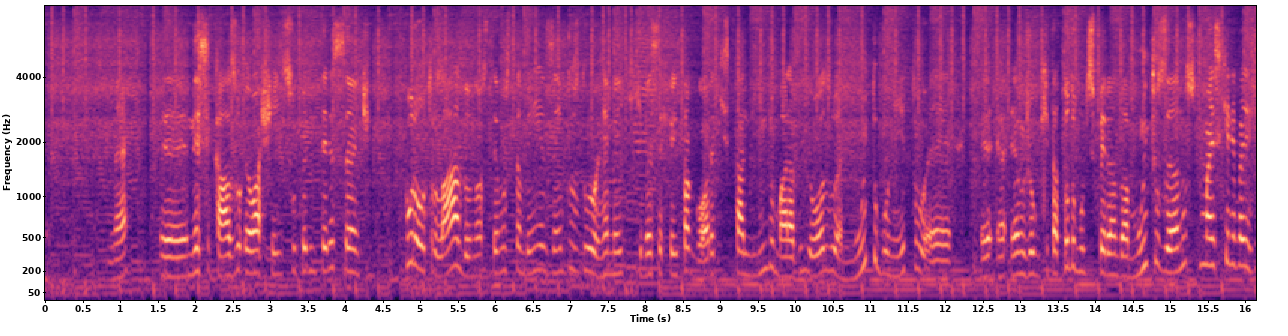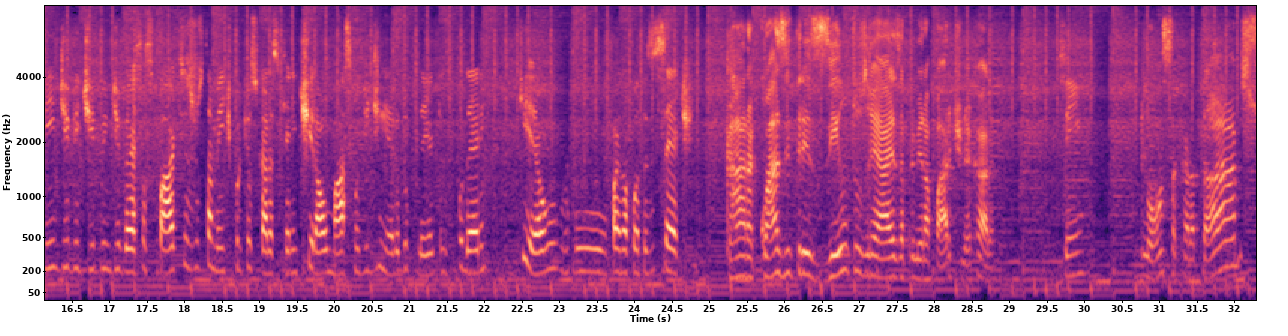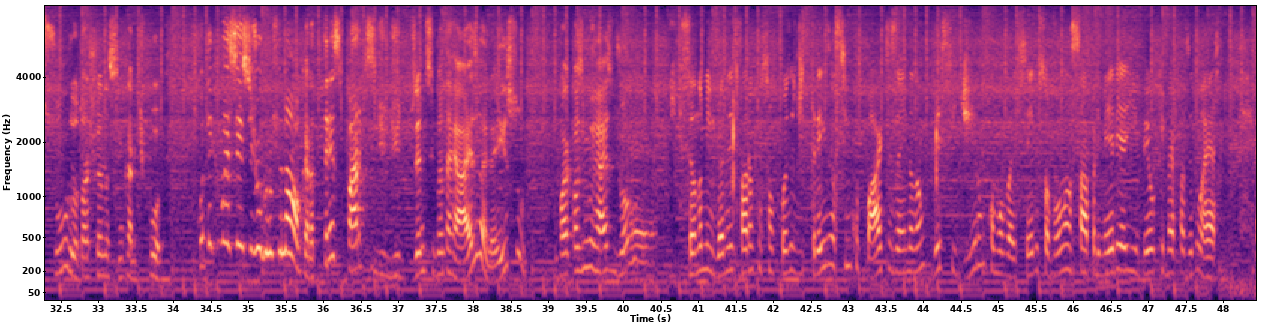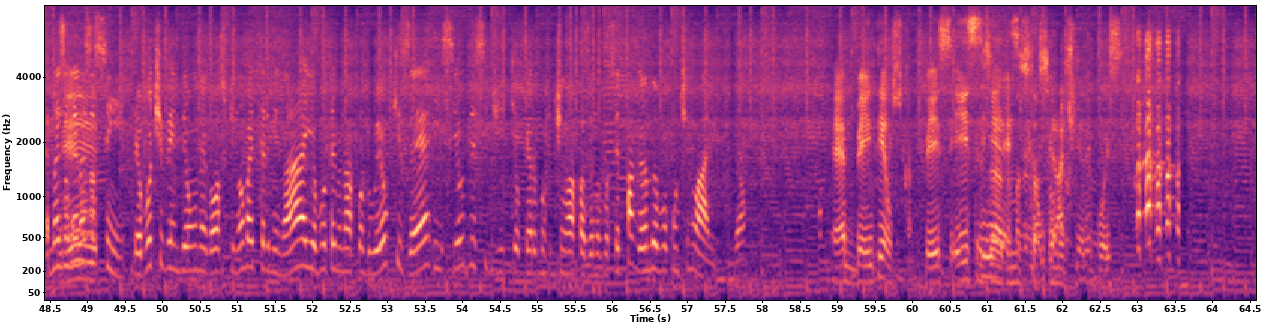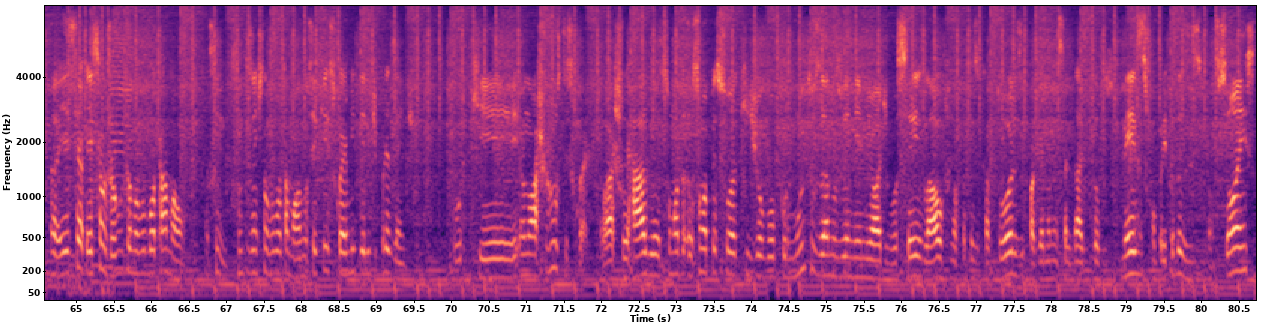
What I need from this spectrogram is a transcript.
né? É, nesse caso eu achei super interessante. por outro lado, nós temos também exemplos do remake que vai ser feito agora, que está lindo, maravilhoso, é muito bonito, é, é, é, é um jogo que está todo mundo esperando há muitos anos, mas que ele vai vir dividido em diversas partes, justamente porque os caras querem tirar o máximo de dinheiro do player que eles puderem, que é o, o Final Fantasy VII. Cara, quase 300 reais a primeira parte, né, cara? Sim. Nossa, cara, tá absurdo. Eu tô achando assim, cara, tipo, quanto é que vai ser esse jogo no final, cara? Três partes de, de 250 reais, velho? É isso? Vai quase mil reais no jogo? É, se eu não me engano, eles falaram que são coisas de 3 a 5 partes, ainda não decidiram como vai ser, eles só vão lançar a primeira e ver o que vai fazer do resto. É mais ou É. menos assim, eu vou te vender um negócio que não vai terminar e eu vou terminar quando eu quiser e se eu decidir que eu quero continuar fazendo você pagando, eu vou continuar, entendeu? É bem tenso, cara. Esse, esse Exato, merece uma dar um situação piratinha depois. Ah, Esse é, esse é um jogo que eu não vou botar a mão. Assim, simplesmente não vou botar a mão, a não ser que a Square me dê ele de presente. Porque eu não acho justo Square. Eu acho errado. Eu sou, uma, eu sou uma pessoa que jogou por muitos anos o MMO de vocês lá, o Final Fantasy XIV, pagando mensalidade todos os meses, comprei todas as expansões.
